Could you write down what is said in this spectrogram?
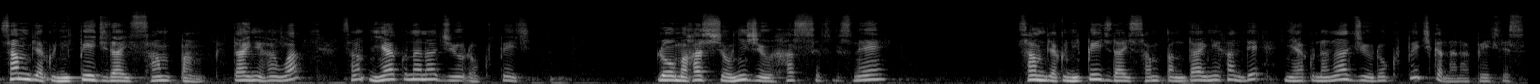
302ページ第3版。第2版は276ページ。ローマ8章28節ですね。302ページ第3版。第2版で276ページか7ページです。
